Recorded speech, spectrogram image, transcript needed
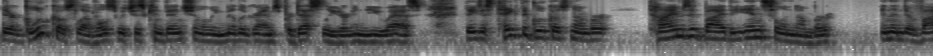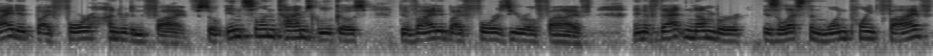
their glucose levels, which is conventionally milligrams per deciliter in the US, they just take the glucose number, times it by the insulin number, and then divide it by 405. So insulin times glucose divided by 405. And if that number is less than 1.5,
